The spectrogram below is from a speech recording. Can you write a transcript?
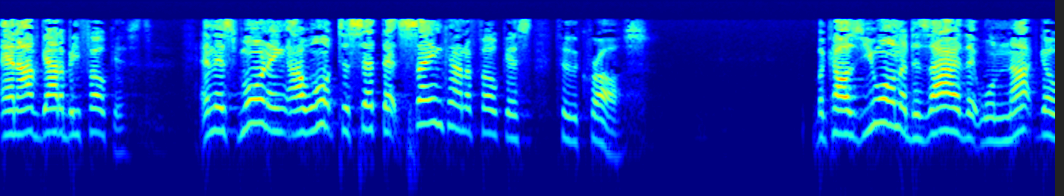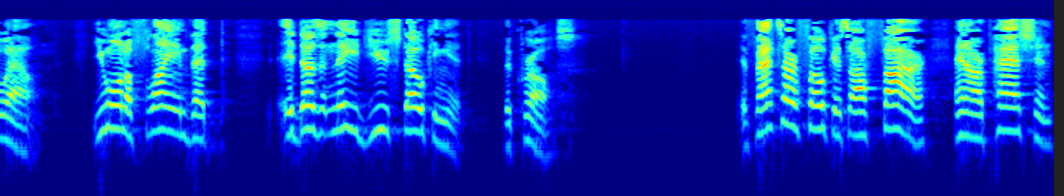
and I've got to be focused. And this morning, I want to set that same kind of focus to the cross. Because you want a desire that will not go out. You want a flame that it doesn't need you stoking it, the cross. If that's our focus, our fire and our passion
